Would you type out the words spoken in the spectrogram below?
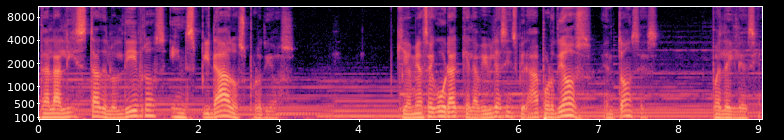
da la lista de los libros inspirados por Dios. ¿quién me asegura que la Biblia es inspirada por Dios? Entonces, pues la iglesia.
